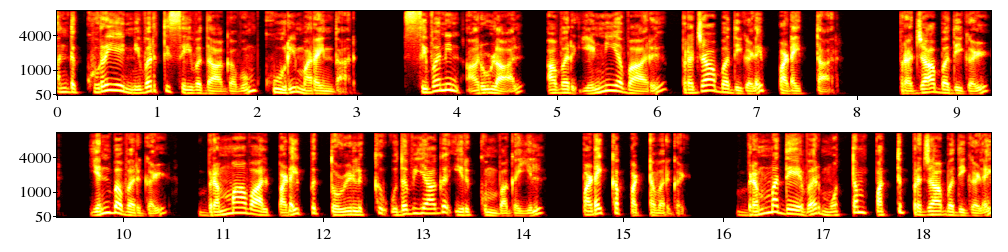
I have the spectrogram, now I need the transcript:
அந்த குறையை நிவர்த்தி செய்வதாகவும் கூறி மறைந்தார். சிவனின் அருளால் அவர் எண்ணியவாறு பிரஜாபதிகளை படைத்தார். பிரஜாபதிகள் என்பவர்கள் பிரம்மாவால் படைப்புத் தொழிலுக்கு உதவியாக இருக்கும் வகையில் படைக்கப்பட்டவர்கள். பிரம்மதேவர் மொத்தம் பத்து பிரஜாபதிகளை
